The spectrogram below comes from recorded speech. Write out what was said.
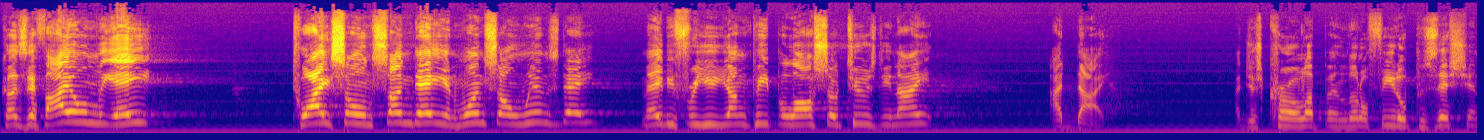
Because if I only ate twice on Sunday and once on Wednesday, Maybe for you young people also Tuesday night, I'd die. I'd just curl up in a little fetal position,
